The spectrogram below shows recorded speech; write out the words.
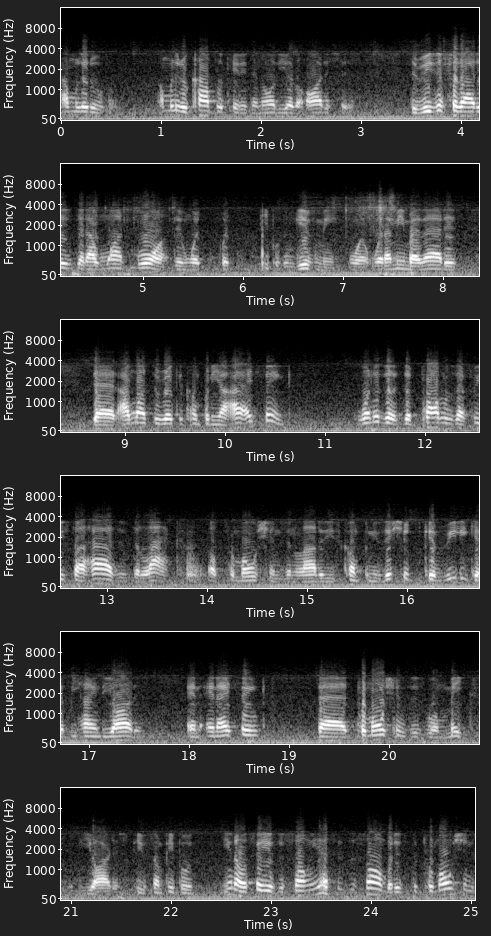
I'm a little, I'm a little complicated than all the other artists. The reason for that is that I want more than what, what people can give me. What, what I mean by that is that I want the record company, I, I think one of the, the problems that freestyle has is the lack of promotions in a lot of these companies. They should get, really get behind the artist. And, and I think that promotions is what makes the artist. Some people, you know, say it's a song. Yes, it's a song, but it's the promotions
